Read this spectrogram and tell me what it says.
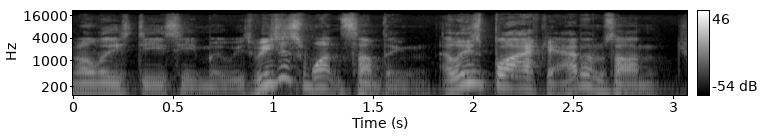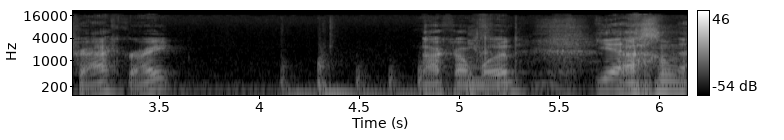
and all these DC movies. We just want something. At least Black Adam's on track, right? Knock on wood. Yes. Um,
